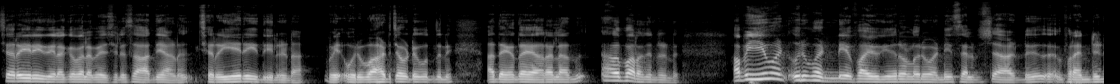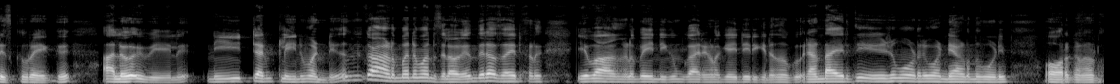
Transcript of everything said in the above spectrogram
ചെറിയ രീതിയിലൊക്കെ വില പേശൽ സാധ്യമാണ് ചെറിയ രീതിയിലിടാം. ഒരുപാട് ചവിട്ടി കുത്തിന് അദ്ദേഹം തയ്യാറല്ല എന്ന് അത് പറഞ്ഞിട്ടുണ്ട്. അപ്പോൾ ഈ വൺ ഒരു വണ്ടി ഫൈവ് ഉള്ള ഒരു വണ്ടി self start front disc brake alloy wheel neat and clean വണ്ടി. നിങ്ങൾക്ക് കാണുമ്പോൾ തന്നെ മനസ്സിലാവില്ല എന്ത് രസമായിട്ടാണ് ഈ ഭാഗങ്ങൾ പെയിന്റിങ്ങും കാര്യങ്ങളൊക്കെ ആയിട്ട് ഇരിക്കുന്നത്. നോക്കൂ രണ്ടായിരത്തി ഏഴ് മോഡൽ വണ്ടിയാണെന്ന് കൂടി ഓർക്കണം കേട്ടോ.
